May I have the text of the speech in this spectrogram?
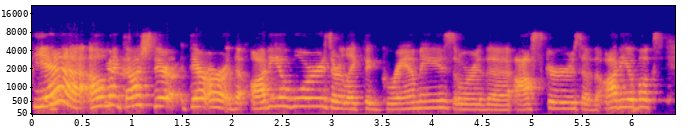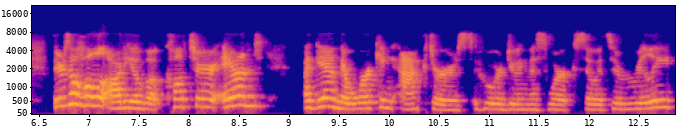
yeah. Oh my gosh. There there are the Audie Awards or like the Grammys or the Oscars of the audiobooks. There's a whole audiobook culture. And again, they're working actors who are doing this work. So it's a really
